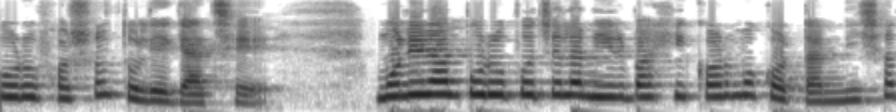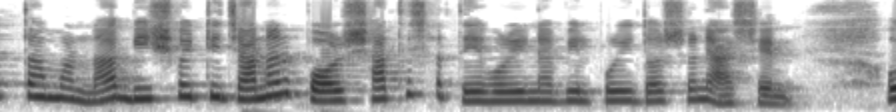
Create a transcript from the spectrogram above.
বুড়ো ফসল তুলে গেছে। মনিরামপুর উপজেলা নির্বাহী কর্মকর্তা নিশাত তামান্না বিষয়টি জানার পর সাথে সাথে হরিণা বিল পরিদর্শনে আসেন ও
